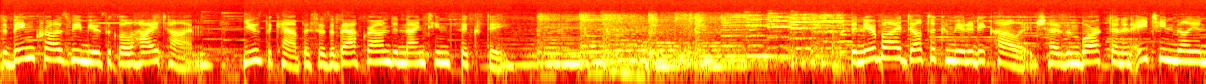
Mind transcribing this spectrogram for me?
The Bing Crosby musical High Time used the campus as a background in 1960. The nearby Delta Community College has embarked on an $18 million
